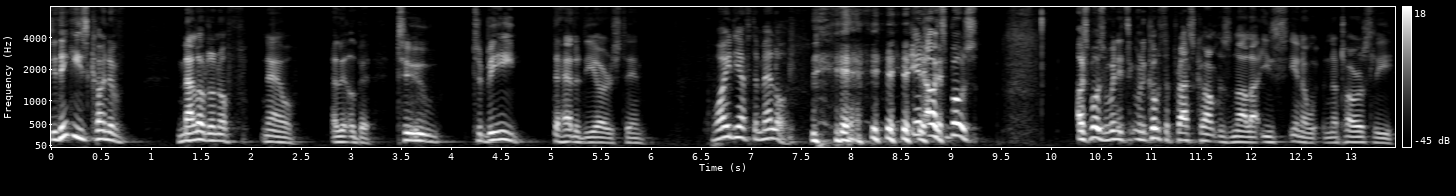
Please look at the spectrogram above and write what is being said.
you think he's kind of mellowed enough now a little bit to to be the head of the Irish team? Why do you have to mellow? you know, I suppose. I suppose when it when it comes to press conferences and all that, he's you know notoriously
